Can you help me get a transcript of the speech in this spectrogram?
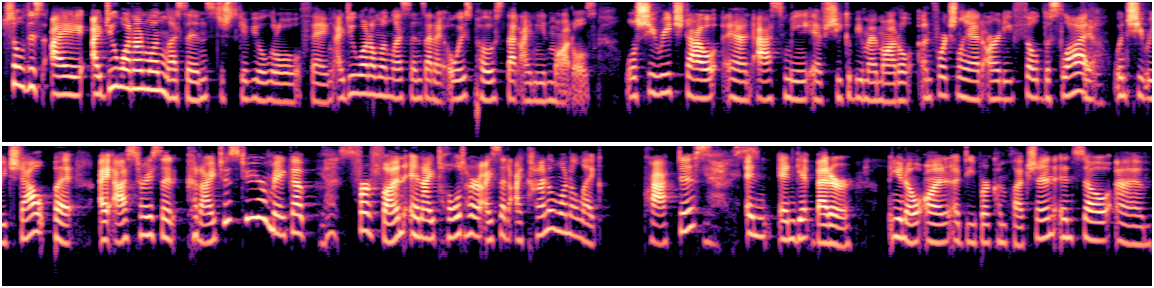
so this I I do one on one lessons. Just to give you a little thing, I do one on one lessons, and I always post that I need models. Well, she reached out and asked me if she could be my model. Unfortunately, I had already filled the slot Yeah. when she reached out, but I asked her. I said, "Could I just do your makeup Yes. for fun?" And I told her, I said, "I kind of want to like practice Yes. and and get better." You know, on a deeper complexion. And so um,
